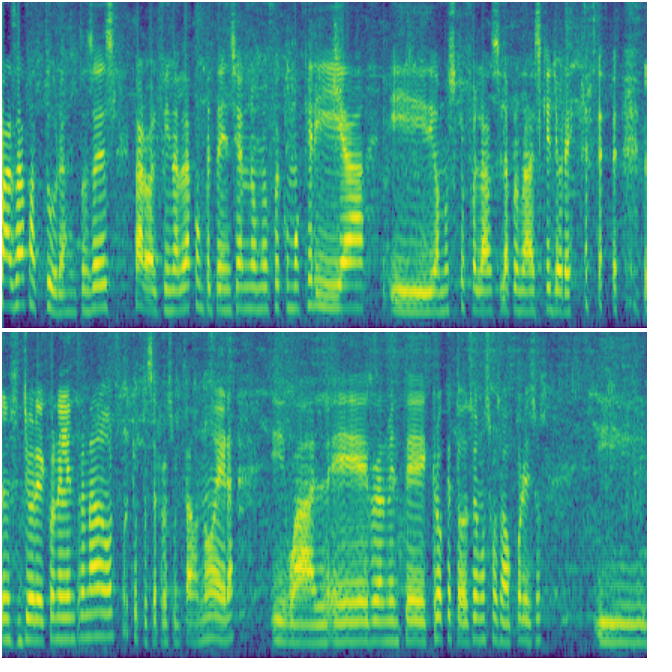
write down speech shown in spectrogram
pasa factura. Entonces, claro, al final la competencia no me fue como quería y digamos que fue la, la primera vez que lloré. lloré con el entrenador porque pues el resultado no era. Igual, eh, realmente creo que todos hemos pasado por eso. Y,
